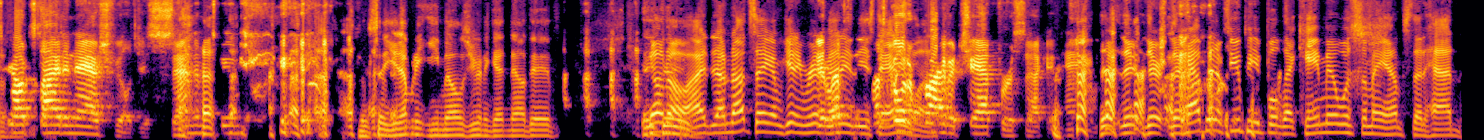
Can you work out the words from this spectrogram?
just outside of Nashville. Just send them to me. so you know how many emails you're going to get now, Dave? Hey, no no I, I'm not saying I'm getting rid Hey, of any of these. Let's to go to anyone. private chat for a second. There, there, there, there have been a few people that came in with some amps that had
